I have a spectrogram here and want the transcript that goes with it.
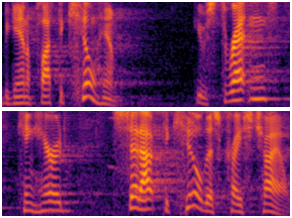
began a plot to kill him. He was threatened. King Herod set out to kill this Christ child,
